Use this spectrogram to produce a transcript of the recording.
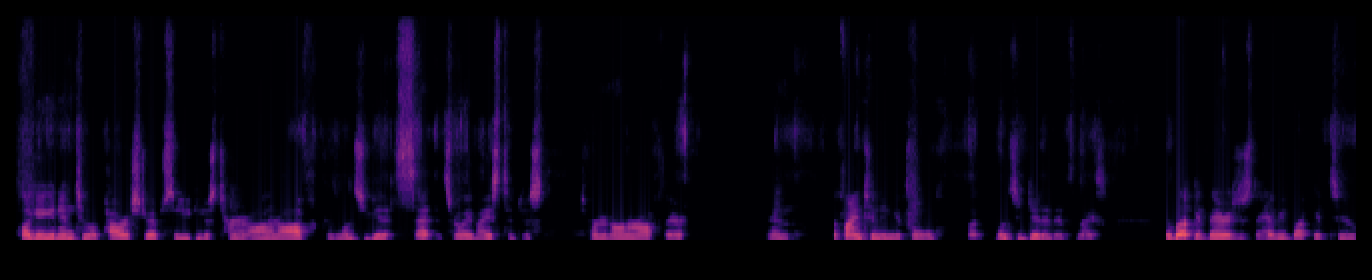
plugging it into a power strip so you can just turn it on and off because once you get it set, it's really nice to just turn it on or off there. And the fine tuning gets old, but once you get it, it's nice. The bucket there is just a heavy bucket to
